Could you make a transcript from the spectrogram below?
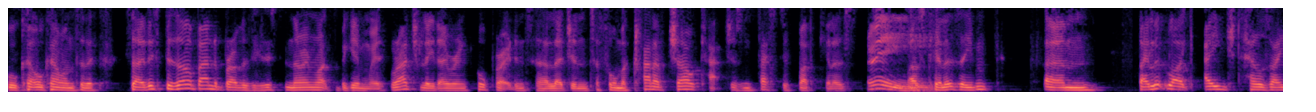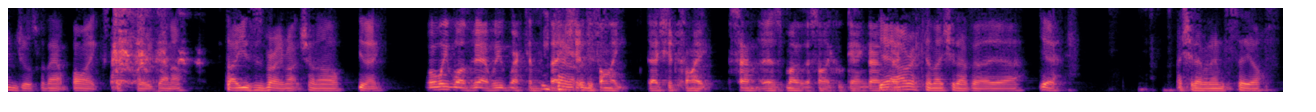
we'll come, we'll come on to this. So this bizarre band of brothers exist in their own right to begin with. Gradually, they were incorporated into her legend to form a clan of child catchers and festive bud killers. Hey. Buzz killers, even. Um, they look like aged Hell's Angels without bikes, says Terry Gunnell. So this is very much on our, you know, Well, we want, yeah, we reckon they should fight. They should fight Santa's motorcycle gang, don't they? yeah, I reckon they should have a, uh, yeah, they should have an MC off.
